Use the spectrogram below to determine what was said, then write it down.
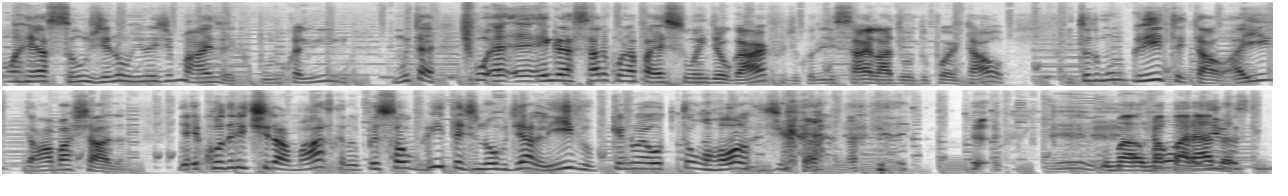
Uma reação genuína demais, velho. que O público ali. Muita. Tipo, é, é- é engraçado quando aparece o Andrew Garfield, quando ele sai lá do, do portal, e todo mundo grita e tal. Aí dá uma baixada. E aí quando ele tira a máscara, o pessoal grita de novo de alívio, porque não é o Tom Holland, cara. Uma, uma É um parada. assim,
